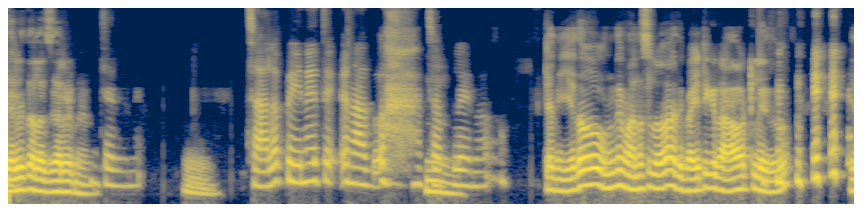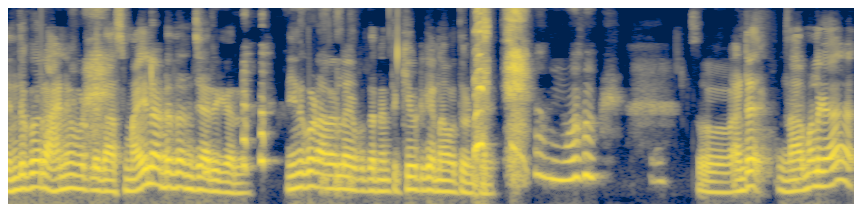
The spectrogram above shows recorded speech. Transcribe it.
జరిగితే అలా జరగను చాలా పెయిన్ అయితే నాకు చెప్పలేను. కానీ ఏదో ఉంది మనసులో అది బయటికి రావట్లేదు. ఎందుకో రానివ్వట్లేదు. ఆ స్మైల్ అడ్డదని చారి గారు. నేను కూడా అడగలేకపోతాను. ఎంత క్యూట్గా నవ్వుతుంటే. అమ్మో! సో అంటే నార్మల్గా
